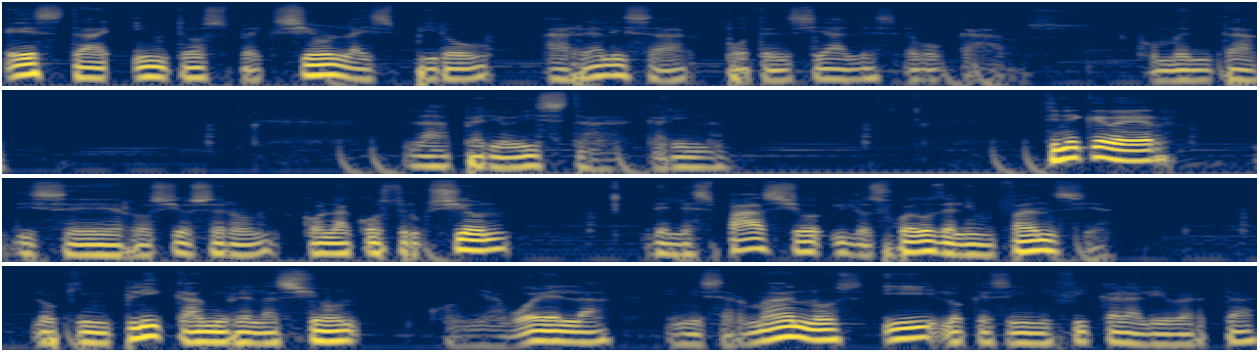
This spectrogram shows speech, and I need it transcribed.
Esta introspección la inspiró a realizar potenciales evocados, comenta la periodista Karina. Tiene que ver, dice Rocío Cerón, con la construcción del espacio y los juegos de la infancia, lo que implica mi relación con mi abuela y mis hermanos y lo que significa la libertad.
